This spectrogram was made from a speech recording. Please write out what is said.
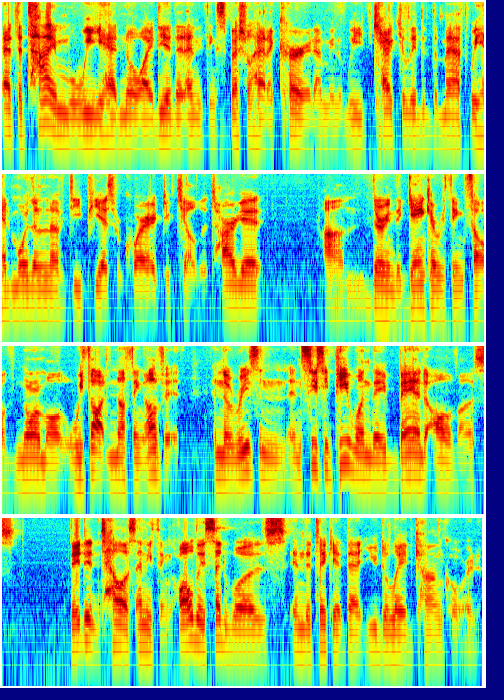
at the time we had no idea that anything special had occurred. I mean, we calculated the math. We had more than enough DPS required to kill the target. Um, during the gank, everything felt normal. We thought nothing of it. And the reason, and CCP, when they banned all of us, they didn't tell us anything. All they said was in the ticket that you delayed Concord.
